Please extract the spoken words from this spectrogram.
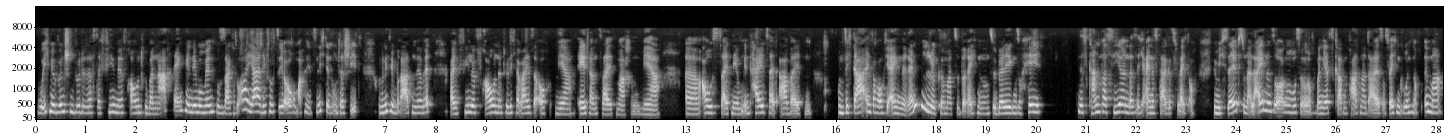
wo ich mir wünschen würde, dass da viel mehr Frauen drüber nachdenken, in dem Moment, wo sie sagen, so, oh ja, die 50 Euro machen jetzt nicht den Unterschied und nicht den Braten der Wett, weil viele Frauen natürlicherweise auch mehr Elternzeit machen, mehr äh, Auszeit nehmen, in Teilzeit arbeiten und sich da einfach auch die eigene Rentenlücke mal zu berechnen und zu überlegen, so hey, es kann passieren, dass ich eines Tages vielleicht auch für mich selbst und alleine sorgen muss, auch wenn jetzt gerade ein Partner da ist, aus welchen Gründen auch immer,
